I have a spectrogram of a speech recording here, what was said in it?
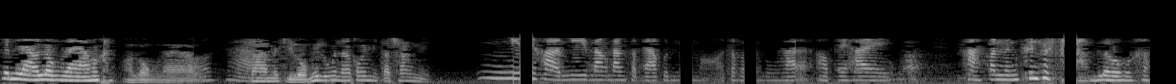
ขึ้นแล้วลงแล้วค่ะเอาลงแล้วอ๋อค่ะจานไม่กี่โลไม่รู้นะเขาไม่มีตาช่างนี่มีค่ะ มีบางบางสัปดาห์คุณหมอจะบำรุงและเอาไปให้ ค่ะ ตอนนั้นขึ้นไปสามโลค่ะ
